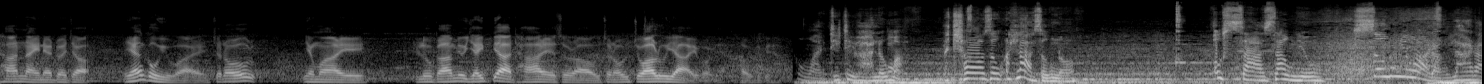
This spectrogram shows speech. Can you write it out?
ထားနိုင်တဲ့အတွက်ကြောင့်အရန်ကုန်ယူပါတယ်ကျွန်တော်တို့မြန်မာတွေဒီလိုကားမျိုးရိုက်ပြထားတယ်ဆိုတာကိုကျွန်တော်တို့ကြွားလို့ရပြီပေါ့ဗျာဟုတ်ကဲ့ဗျာဟိုမှာဒီတရွာလုံးမှာအချောဆုံးအလှဆုံးတော့ဥစ္စာစောက်မျိုးစုံမျိုးရတော့လာတာ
